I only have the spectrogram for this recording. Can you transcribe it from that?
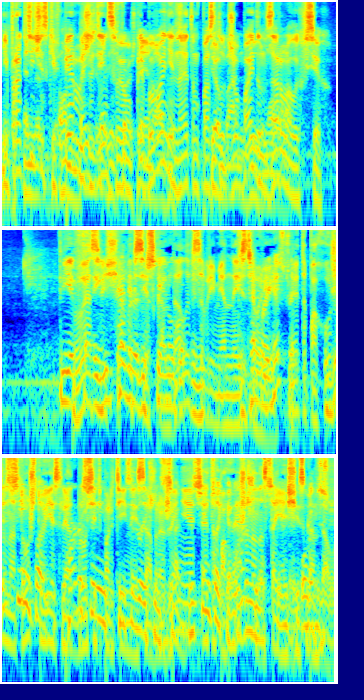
И практически в первый же день своего пребывания на этом посту Джо Байден взорвал их всех. Вы освещали все скандалы в современной истории. Это похоже на то, что если отбросить партийные соображения, это похоже на настоящий скандал.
